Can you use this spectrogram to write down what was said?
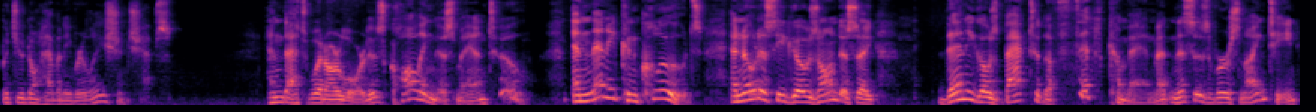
but you don't have any relationships. And that's what our Lord is calling this man to. And then he concludes. And notice he goes on to say, then he goes back to the fifth commandment, and this is verse 19,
